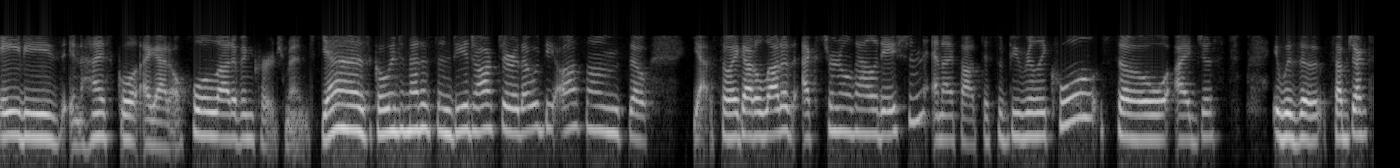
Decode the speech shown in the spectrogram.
80s in high school, I got a whole lot of encouragement. Yes, go into medicine, be a doctor. That would be awesome. So, yeah, so I got a lot of external validation and I thought this would be really cool. So, I just it was a subject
